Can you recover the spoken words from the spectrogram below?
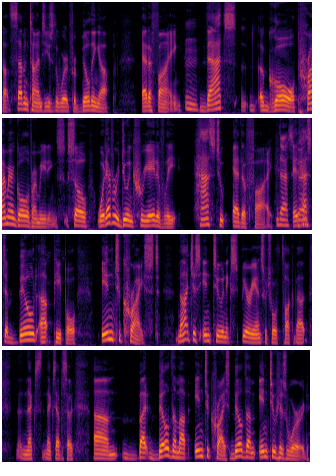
about seven times he uses the word for building up, edifying. Mm. That's a goal, primary goal of our meetings. So whatever we're doing creatively has to edify. That's it good. has to build up people into Christ, not just into an experience, which we'll talk about next next episode, um, but build them up into Christ, build them into His Word.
